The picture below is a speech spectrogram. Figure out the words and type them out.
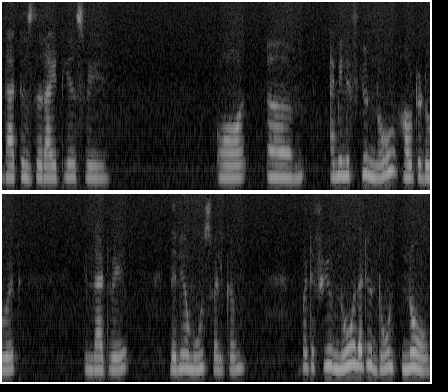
that is the righteous way. Or um, i mean if you know how to do it in that way then you're most welcome. But if you know that you don't know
